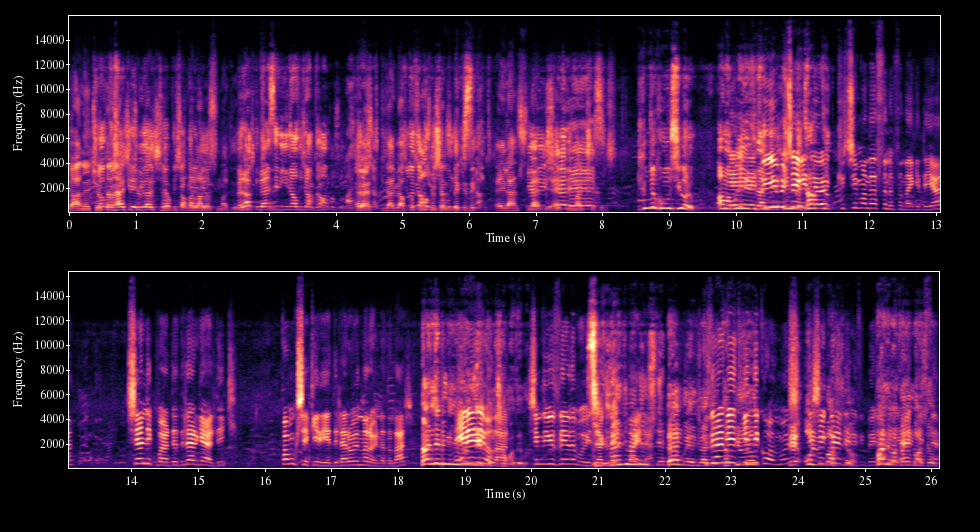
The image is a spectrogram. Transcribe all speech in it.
Yani çocukların her şey teşekkür çocuklar için yapmış. Allah razı olsunlar diyorum. Başka ben şey seni yine alacağım tamam mı? Evet Arkadaşlar, güzel bir hafta sonu çocuklarımızı getirdik. Eğlensinler diye. Hep bunlar için yapıyoruz. Çıkınca konuşuyorum. Ama bu eldivenleri Büyümüşe elime Ee, gidiyor, taktım. küçüğüm ana sınıfına gidiyor. Şenlik var dediler geldik. Pamuk şekeri yediler, oyunlar oynadılar. Ben de bilmiyorum niye Eğleniyorlar. konuşamadığımı. Şimdi yüzlerini Sihirli boyayacaklar. eldivenler Böyle. işte. Ben bu eldivenleri Güzel bir takıyorum etkinlik olmuş. ve oyun Teşekkür başlıyor. ederiz Hadi bakalım herkese. başlayalım.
